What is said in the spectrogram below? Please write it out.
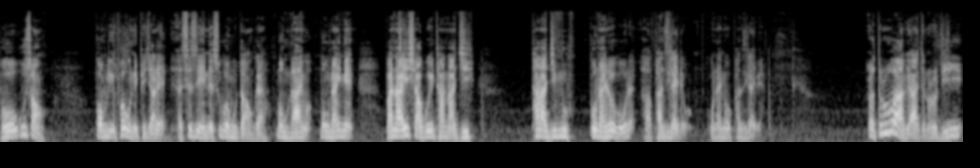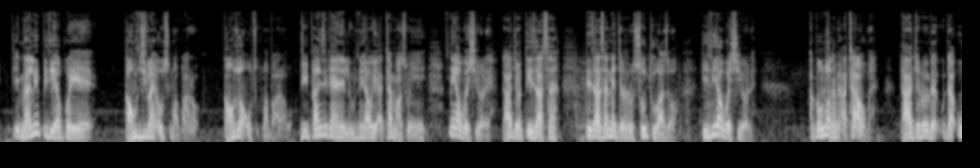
ဘိုးဦးဆောင် ကော်မတီအဖွဲ့ဝင်တွေဖြစ်ကြတဲ့စစ်စေးနဲ့စုဖွဲ့မှုတောင်းခံမှုံတိုင်းပေါ့မှုံတိုင်းနဲ့ဗန္ဒာရေးရှာဖွေဌာနကြီးဌာနကြီးမှုကိုနိုင်တို့ကိုတဲ့ဖမ်းဆီးလိုက်တယ်ပေါ့ကိုနိုင်တို့ဖမ်းဆီးလိုက်တယ်အဲ့တော့သူတို့ကဗျာကျွန်တော်တို့ဒီဒီမန်လေး PDF အဖွဲ့ရဲ့ခေါင်းကြီးပိုင်းအုပ်စုမှာပါတော့ခေါင်းဆောင်အုပ်စုမှာပါတာပေါ့ဒီဖမ်းဆီးခံရတဲ့လူနှစ်ယောက်ရဲ့အထက်မှာဆိုရင်နှစ်ယောက်ပဲရှိတော့တယ်ဒါကကျွန်တော်တေဇာဆန်းတေဇာဆန်းနဲ့ကျွန်တော်တို့စိုးသူပါဆိုဒီနှစ်ယောက်ပဲရှိတော့တယ်အကုန်လုံးကခင်ဗျအထက်အောင်ပဲဒါကကျွန်တော်တို့ဒါဥ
